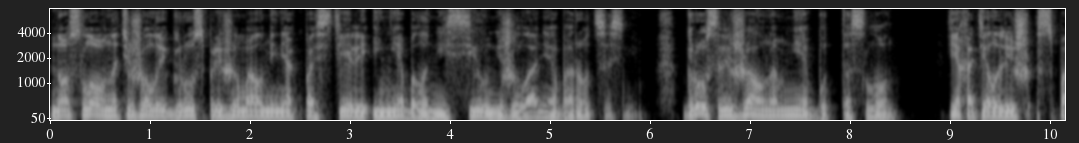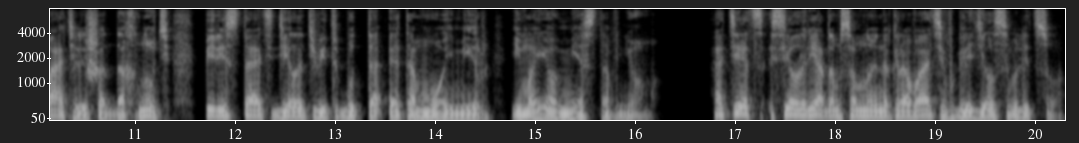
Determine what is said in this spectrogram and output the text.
но словно тяжелый груз прижимал меня к постели, и не было ни сил, ни желания бороться с ним. Груз лежал на мне, будто слон. Я хотел лишь спать, лишь отдохнуть, перестать делать вид, будто это мой мир и мое место в нем. Отец сел рядом со мной на кровати, вгляделся в лицо.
